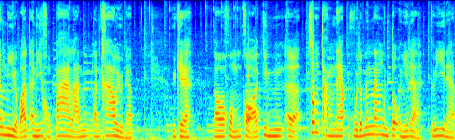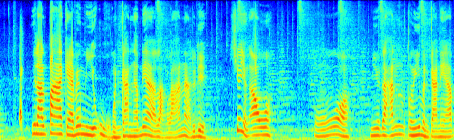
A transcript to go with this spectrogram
ยังมีแบบว่าอันนี้ของป้าร้านร้านข้าวอยู่นะครับโอเค เราผมขอกินเอ่อส้มตำนะครับหูแล้วแม่งนั่งบนโต๊ะอย่างนี้เลยเก้าอี้นะครับวิร้านป้าแกแม่งมีอู่เหมือนกันนะครับเนี่ยหลังร้านอะดูดิเชื่ออย่างเอาโอ้มีร้านตรงนี้เหมือนกันเนี่ยครับ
